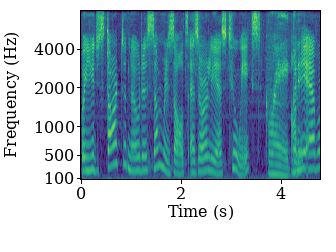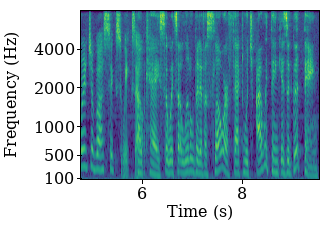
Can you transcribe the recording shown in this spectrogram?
but you start to notice some results as early as two weeks. Great. On the average, about six weeks out. Okay, so it's a little bit of a slower effect, which I would think is a good thing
